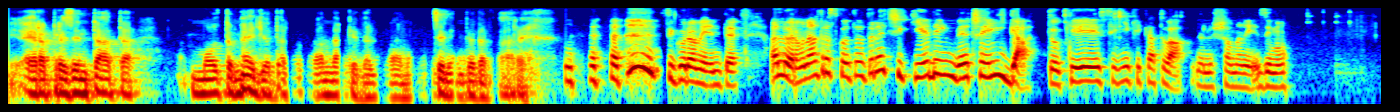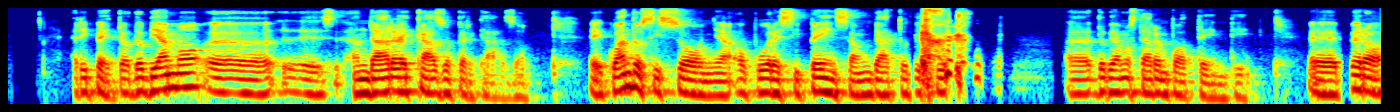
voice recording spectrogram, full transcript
è rappresentata molto meglio dalla donna che dall'uomo, non c'è niente da fare. Sicuramente. Allora, un altro ascoltatore ci chiede invece il gatto, che significato ha nello sciamanesimo? Ripeto, dobbiamo eh, andare caso per caso. E quando si sogna oppure si pensa a un gatto defunto, eh, dobbiamo stare un po' attenti. Eh, però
